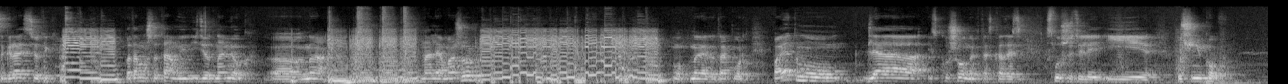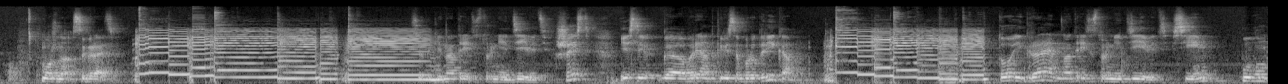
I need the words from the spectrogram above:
сыграть все-таки, потому что там идет намек э, на, на ля мажор вот на этот аккорд. Поэтому для искушенных, так сказать, слушателей и учеников можно сыграть все-таки на третьей струне 9-6. Если э, вариант Криса Бродрика, то играем на третьей струне 9-7 пулом,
